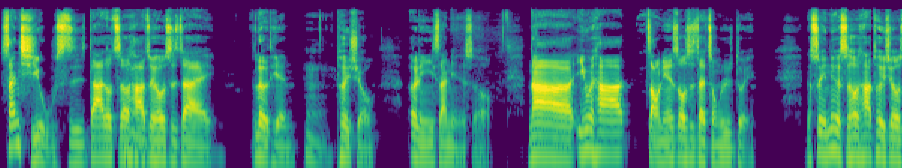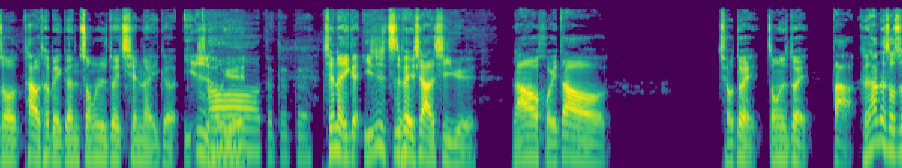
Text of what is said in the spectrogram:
三崎武司，大家都知道他最后是在乐天嗯退休，二零一三年的时候，那因为他早年的时候是在中日队。那所以那个时候他退休的时候，他有特别跟中日队签了一个一日合约，哦，对对对，签了一个一日支配下的契约，然后回到球队中日队打。可是他那时候是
